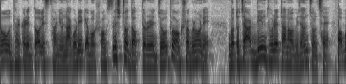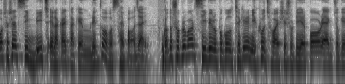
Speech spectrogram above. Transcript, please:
নৌ উদ্ধারকারী দল স্থানীয় নাগরিক এবং সংশ্লিষ্ট দপ্তরের যৌথ অংশগ্রহণে গত চার দিন ধরে টানা অভিযান চলছে। অবশেষে সি বিচ এলাকায় তাকে মৃত অবস্থায় পাওয়া যায়। গত শুক্রবার সিবির উপকূল থেকে নিখোঁজ হয় শিশুটি। এরপর একযোগে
